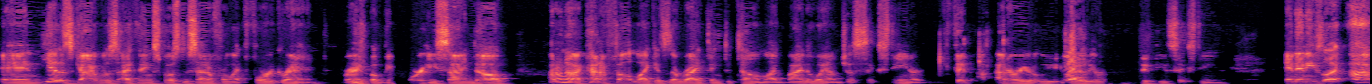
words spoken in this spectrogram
and yeah this guy was i think supposed to sign up for like four grand right mm-hmm. but before he signed up i don't know i kind of felt like it's the right thing to tell him like by the way i'm just 16 or I don't really, really 15, 16. And then he's like, uh,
